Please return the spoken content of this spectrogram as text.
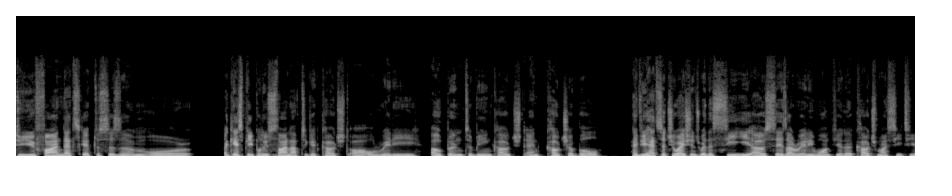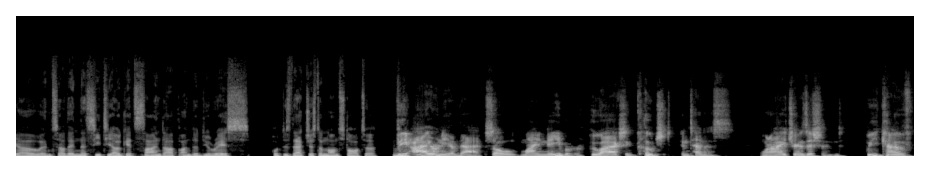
do you find that skepticism or I guess people who sign up to get coached are already open to being coached and coachable? Have you had situations where the CEO says, I really want you to coach my CTO? And so then the CTO gets signed up under duress? Or is that just a non starter? The irony of that. So, my neighbor, who I actually coached in tennis, when I transitioned, we kind of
